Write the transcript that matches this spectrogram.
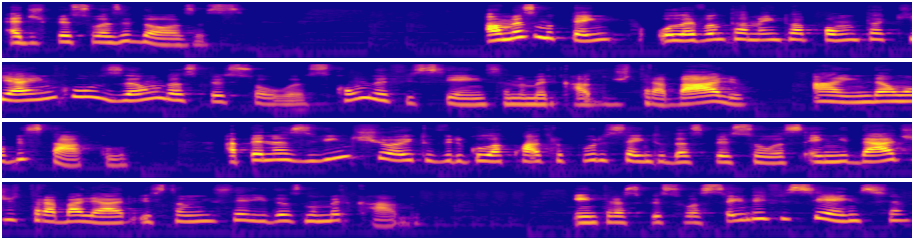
é de pessoas idosas. Ao mesmo tempo, o levantamento aponta que a inclusão das pessoas com deficiência no mercado de trabalho ainda é um obstáculo. Apenas 28,4% das pessoas em idade de trabalhar estão inseridas no mercado. Entre as pessoas sem deficiência,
